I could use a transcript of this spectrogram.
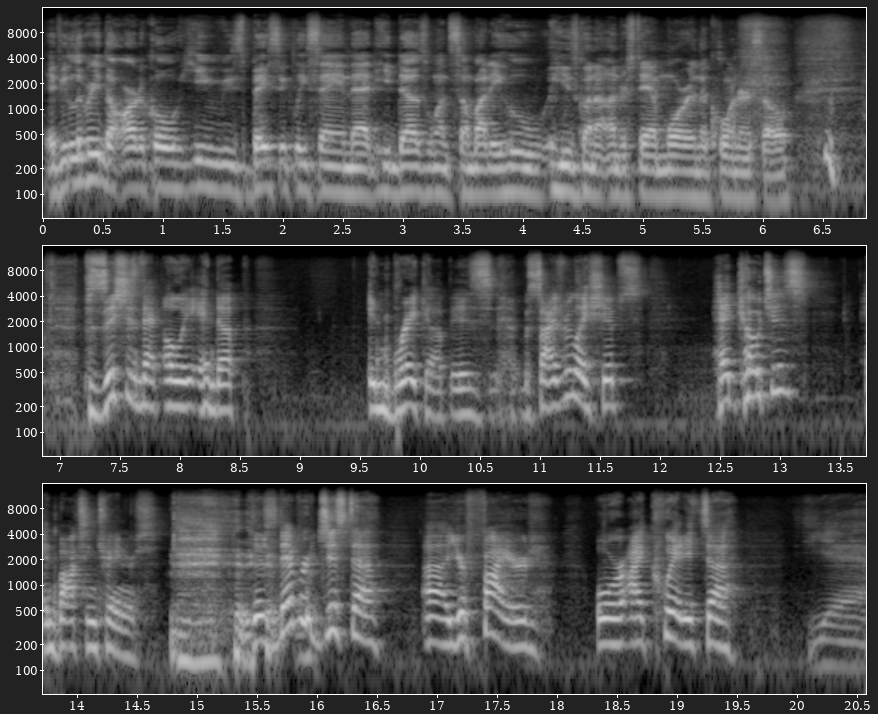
if you read the article, he was basically saying that he does want somebody who he's going to understand more in the corner. So positions that only end up in breakup is besides relationships, head coaches, and boxing trainers. There's never just a uh, you're fired or I quit. It's a yeah.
